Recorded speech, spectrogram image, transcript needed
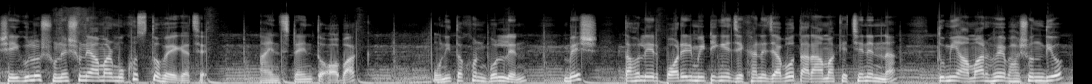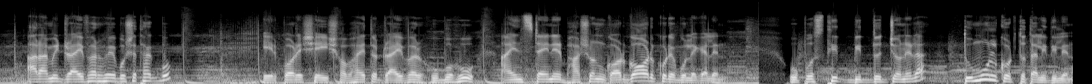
সেইগুলো শুনে শুনে আমার মুখস্থ হয়ে গেছে। আইনস্টাইন তো অবাক। উনি তখন বললেন বেশ, তাহলে এর পরের মিটিংয়ে যেখানে যাব তারা আমাকে চেনেন না। তুমি আমার হয়ে ভাষণ দিও, আর আমি ড্রাইভার হয়ে বসে থাকব। এরপরে সেই সভায় তো ড্রাইভার হুবহু আইনস্টাইনের ভাষণ গড়গড় করে বলে গেলেন। উপস্থিত বিদ্যুৎজনেরা তুমুল কর্ততালি দিলেন।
